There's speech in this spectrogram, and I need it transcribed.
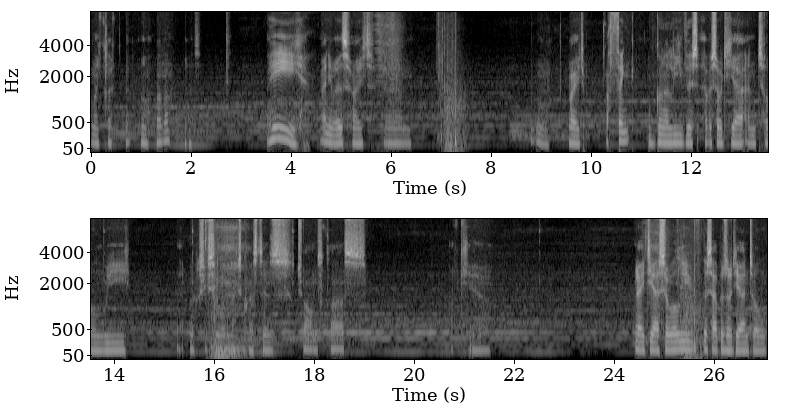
Might collect that. Oh, I? Yes. Hey. Anyways, right. Um. hmm, Right. I think I'm gonna leave this episode here until we actually see what the next quest is. Charms class. Here. Right, yeah, so we'll leave this episode here until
